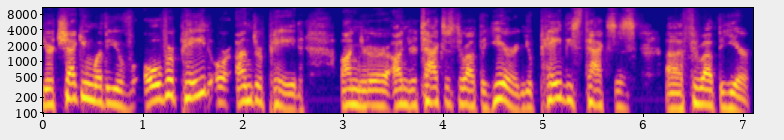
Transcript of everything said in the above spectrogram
you're checking whether you've overpaid or underpaid on your on your taxes throughout the year, and you pay these taxes uh, throughout the year.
